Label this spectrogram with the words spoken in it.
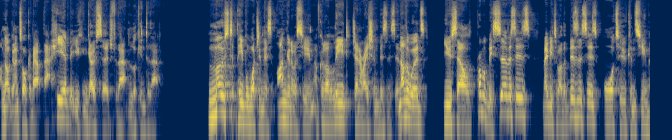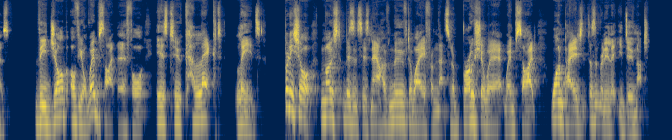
I'm not going to talk about that here, but you can go search for that and look into that most people watching this, I'm going to assume I've got a lead generation business. In other words, you sell probably services, maybe to other businesses or to consumers. The job of your website, therefore, is to collect leads. Pretty sure most businesses now have moved away from that sort of brochure website, one page that doesn't really let you do much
